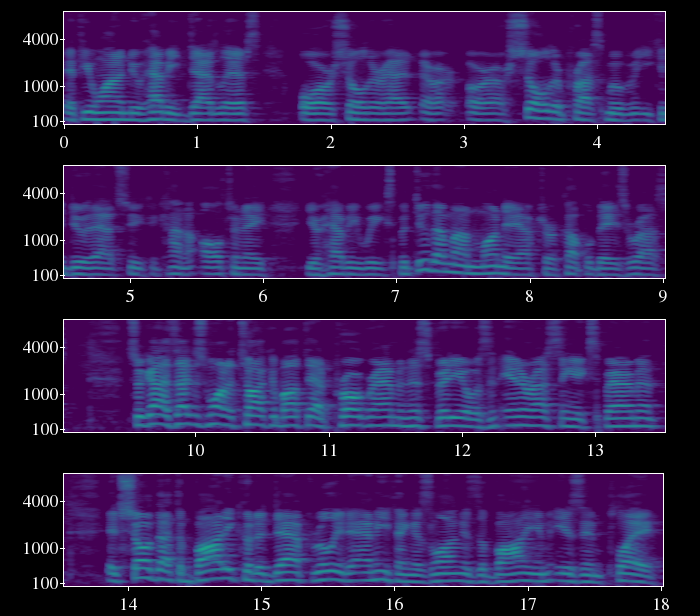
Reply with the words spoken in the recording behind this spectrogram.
if you want to do heavy deadlifts or shoulder head or, or a shoulder press movement you could do that so you could kind of alternate your heavy weeks but do them on monday after a couple days rest. So guys i just want to talk about that program in this video was an interesting experiment. It showed that the body could adapt really to anything as long as the volume is in play.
